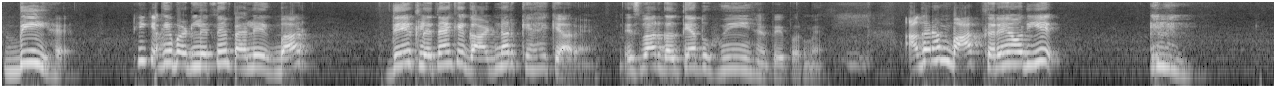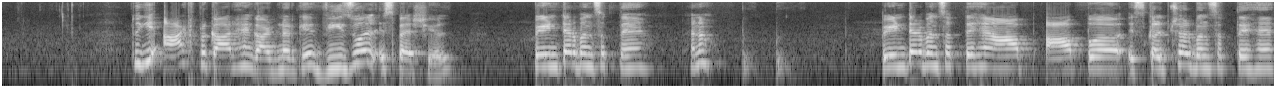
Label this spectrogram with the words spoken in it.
बी है। ठीक है, आगे बढ़ लेते हैं पहले एक बार। देख लेते हैं कि गार्डनर कह क्या रहे हैं। इस बार गलतियाँ तो हुई हैं पेपर में। अगर हम बात करें और ये तो ये आठ प्रकार हैं गार्डनर के। विजुअल स्पेशल पेंटर बन सकते हैं, है ना? पेंटर बन सकते हैं आप आप स्कल्पचर बन सकते हैं।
